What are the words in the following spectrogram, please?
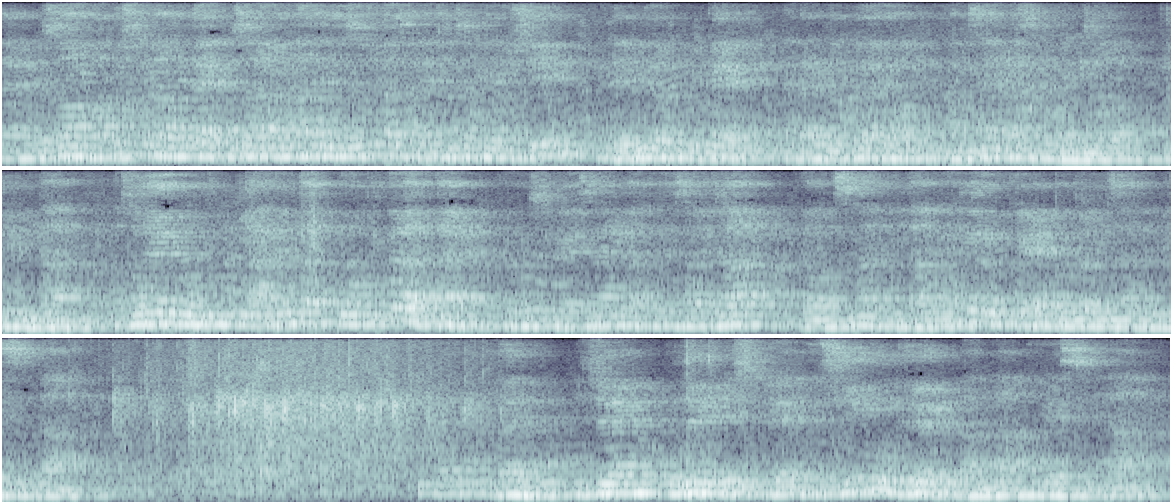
네, 우선 바쁘신 가운데 두 사람을 하나 되는 소중한 자리에 참석해주신 내빈 여러분들께 나라를 대표하여 감사의 말씀을 먼저 드립니다. 아, 저는 이 아름답고 특별한 날, 결혼식의 생활을 맡은 사회자 영승환입니다. 한국 여러분께 먼저 인사드리겠습니다. 네, 이제 오늘 예식의 주인공들을 만나보겠습니다.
